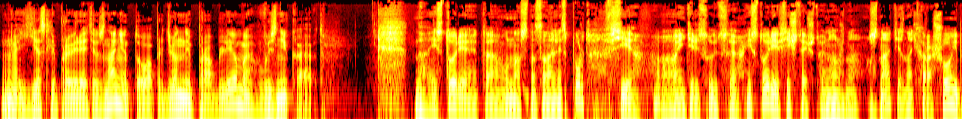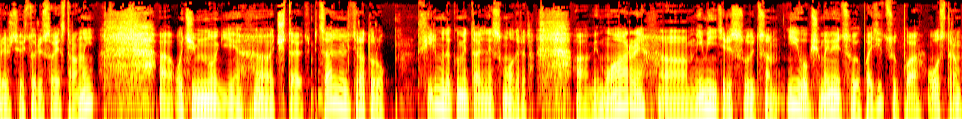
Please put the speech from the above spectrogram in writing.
если проверять их знания, то определенные проблемы возникают. Да, история – это у нас национальный спорт. Все а, интересуются историей, все считают, что ее нужно знать и знать хорошо, и прежде всего историю своей страны. А, очень многие а, читают специальную литературу, фильмы документальные смотрят, а, мемуары, а, ими интересуются и, в общем, имеют свою позицию по острым,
